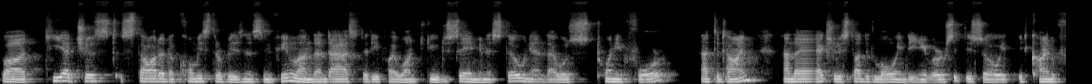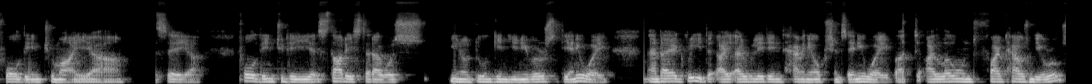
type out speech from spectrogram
But he had just started a Comistar business in Finland and asked that if I want to do the same in Estonia. And I was 24 at the time. And I actually studied law in the university. So it, it kind of folded into my, uh, let's say, uh, folded into the studies that I was you know doing in university anyway. And i agreed I, I really didn't have any options anyway but i loaned 5000 euros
